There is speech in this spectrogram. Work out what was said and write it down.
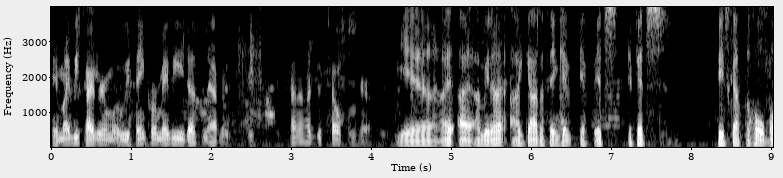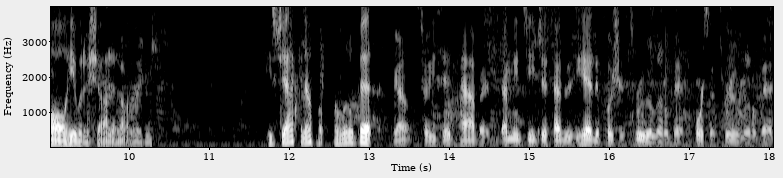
it might be tighter than what we think, or maybe he doesn't have it. It's kind of hard to tell from here. Yeah, I I, I mean I, I got to think if, if it's if it's if he's got the whole ball, he would have shot it already. He's jacking up a, a little bit. Yeah, so he did have it. That means he just had to, he had to push it through a little bit, force it through a little bit.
